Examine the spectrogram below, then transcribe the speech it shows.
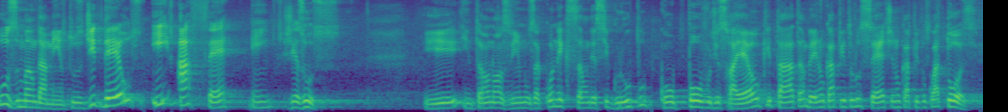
os mandamentos de Deus e a fé em Jesus. E então nós vimos a conexão desse grupo com o povo de Israel, que está também no capítulo 7 e no capítulo 14.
